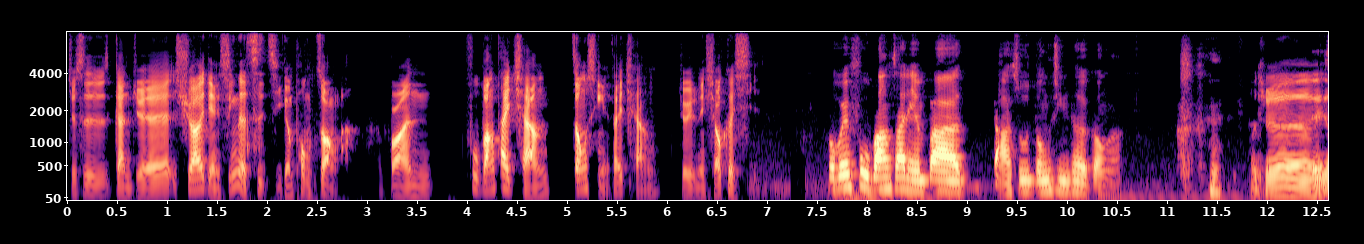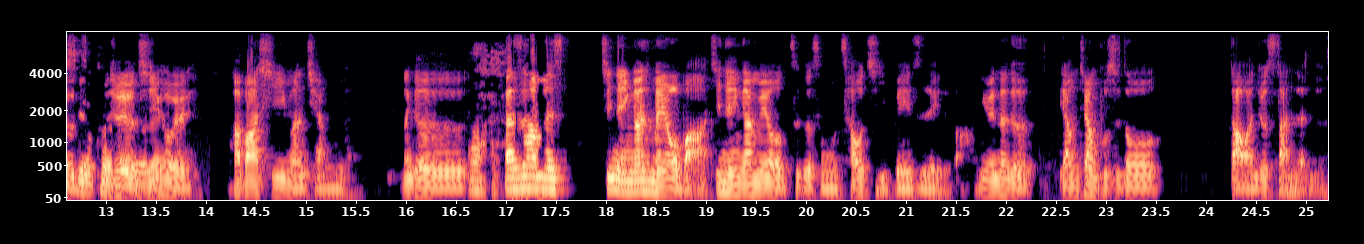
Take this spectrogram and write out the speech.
就是感觉需要一点新的刺激跟碰撞啊，不然富邦太强，中信也在强，就有点小可惜。会不会富邦三连霸打出中信特工啊？我觉得有，有可能我觉得有机会。阿巴西蛮强的，那个，唉但是他们今年应该是没有吧？今年应该没有这个什么超级杯之类的吧？因为那个杨将不是都打完就散人了，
